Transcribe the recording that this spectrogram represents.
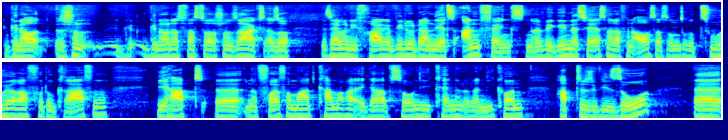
genau, das ist schon genau das, was du auch schon sagst. Also ist ja immer die Frage, wie du dann jetzt anfängst. Ne? Wir gehen das ja erstmal davon aus, dass unsere Zuhörer, Fotografen, ihr habt äh, eine Vollformatkamera, egal ob Sony, Canon oder Nikon, habt ihr sowieso, äh,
